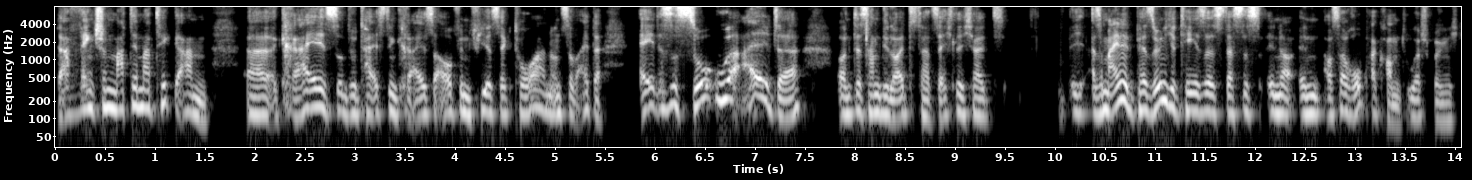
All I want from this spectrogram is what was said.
Da fängt schon Mathematik an. Äh, Kreis und du teilst den Kreis auf in vier Sektoren und so weiter. Ey, das ist so uralt. Und das haben die Leute tatsächlich halt. Also meine persönliche These ist, dass es in, in, aus Europa kommt ursprünglich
